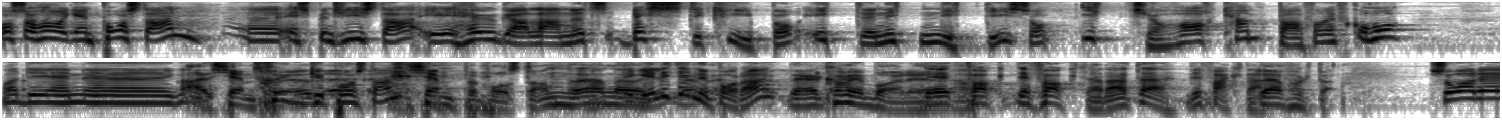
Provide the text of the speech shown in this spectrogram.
Og så har jeg en påstand. Eh, Espen Skistad er Haugalandets beste keeper etter 1990 som ikke har kamper for FKH. Var det en uh, Nei, kjempe- trygg påstand? Kjempepåstand. Ja, jeg er litt inne på det. Det kan vi bare Det er, fak det er fakta, dette. Det er fakta. Det er fakta. Så var det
